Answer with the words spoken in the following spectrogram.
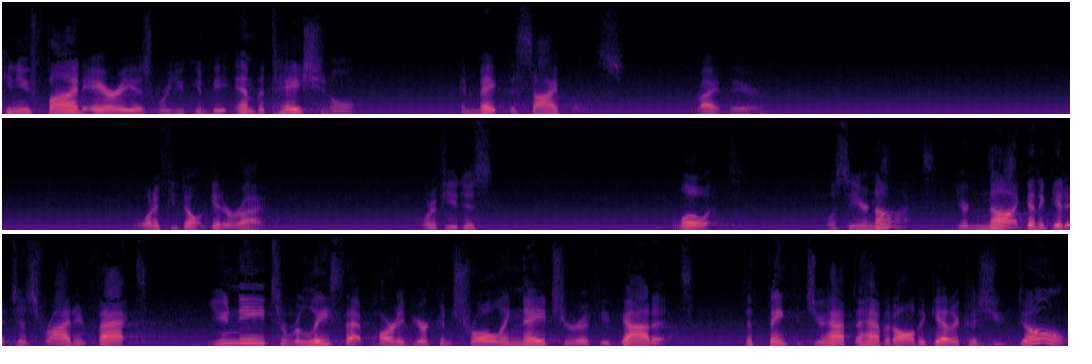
can you find areas where you can be invitational and make disciples right there? What if you don't get it right? What if you just blow it? Well, see, you're not. You're not going to get it just right. In fact, you need to release that part of your controlling nature if you've got it to think that you have to have it all together because you don't.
